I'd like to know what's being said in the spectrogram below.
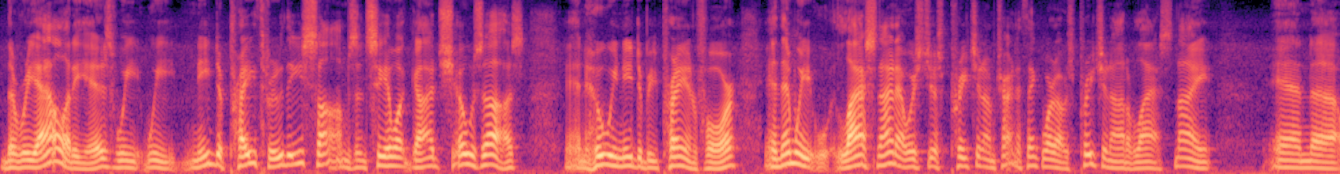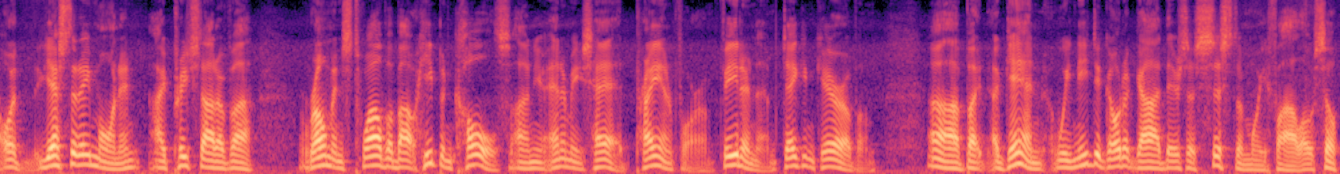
the reality is we, we need to pray through these Psalms and see what God shows us and who we need to be praying for. And then we, last night I was just preaching, I'm trying to think what I was preaching out of last night. And, uh, or yesterday morning, I preached out of uh, Romans 12 about heaping coals on your enemy's head, praying for them, feeding them, taking care of them. Uh, but again, we need to go to God. There's a system we follow. So,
